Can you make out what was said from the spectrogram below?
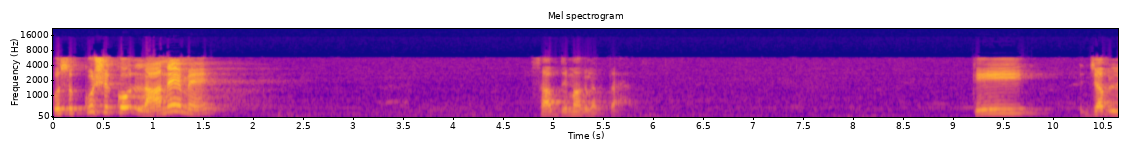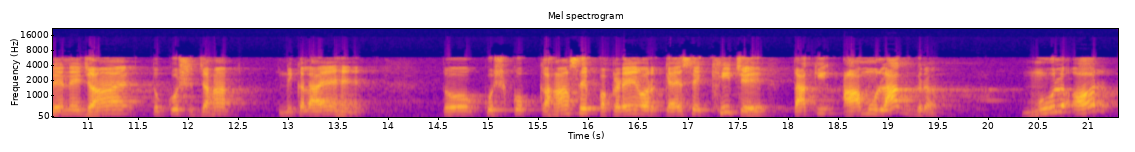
उस कुश को लाने में साफ़ दिमाग लगता है कि जब लेने जाएँ तो कुश जहाँ निकल आए हैं तो कुश को कहाँ से पकड़ें और कैसे खींचे ताकि आमूलाग्र मूल और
